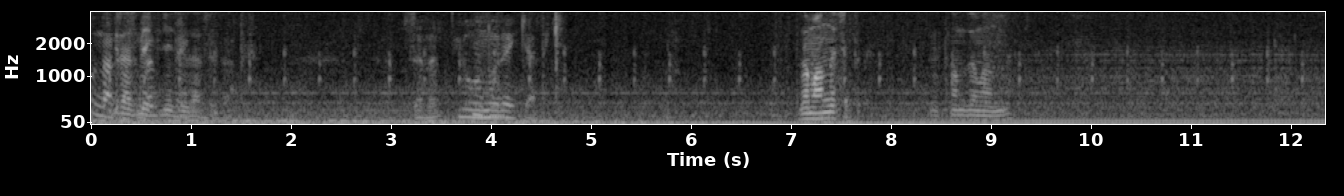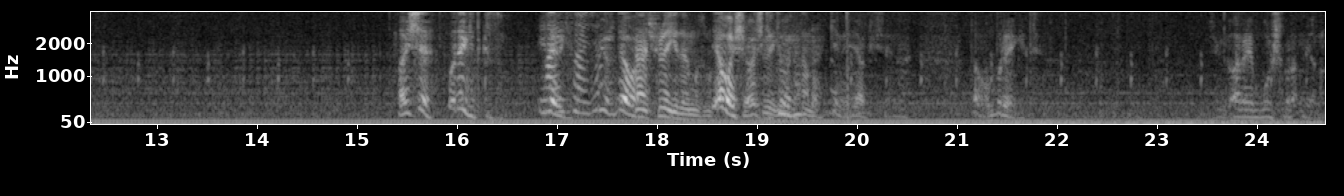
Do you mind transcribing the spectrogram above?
Bunlar Biraz kısmında bekleyeceğiz artık. bekleyeceğiz artık. Bu sefer yoğunluğa denk geldik. Zamanında çıktık. Evet, Tam zamanında. Ayşe oraya git kızım. İleri Hangisi git. hocam? Yürü devam. Ben şuraya gidelim o zaman. Yavaş yavaş Şuraya git gidelim, öyle. Tamam. Ha, Yine yap sen. ha. Tamam buraya git. Çünkü arayı boş bırakmayalım.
